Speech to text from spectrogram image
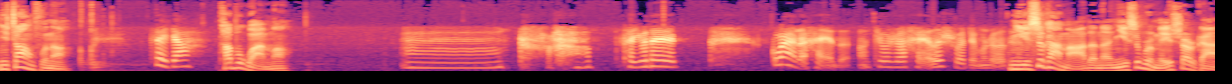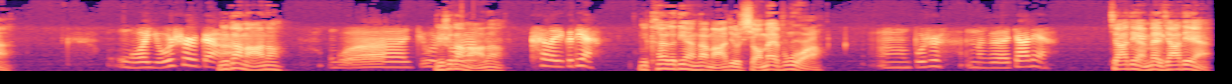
你丈夫呢？在家，他不管吗？嗯，他他有点惯着孩子，就是孩子说这么着，你是干嘛的呢？你是不是没事儿干？我有事儿干，你干？嘛呢？我就是你是干嘛说的？开了一个店，你开个店干嘛？就是小卖部啊，嗯，不是那个家电，家电卖家电。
